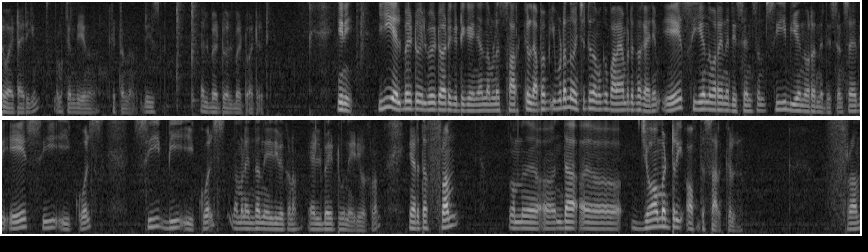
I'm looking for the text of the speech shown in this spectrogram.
ടു ആയിട്ടായിരിക്കും നമുക്ക് എന്ത് ചെയ്യുന്നത്? കിട്ടുന്നത്. These L by two L by two ആയിട്ട് കിട്ടി. ഇനി ഈ L by two L by two ആയിട്ട് കിട്ടിക്കഴിഞ്ഞാൽ നമ്മൾ സർക്കിൾ അപ്പം ഇവിടെ നിന്ന് വെച്ചിട്ട് നമുക്ക് പറയാൻ പറ്റുന്ന കാര്യം എ സി എന്ന് പറയുന്ന ഡിസ്റ്റൻസും സി ബി എന്ന് പറയുന്ന ഡിസ്റ്റൻസ് അതായത് A C equals C B equals നമ്മൾ എന്താണെന്ന് എഴുതി വെക്കണം? എൽ ബൈ ടു എന്ന് എഴുതി വെക്കണം. ഇനി അടുത്ത ഫ്രം എന്താ geometry of the circle from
